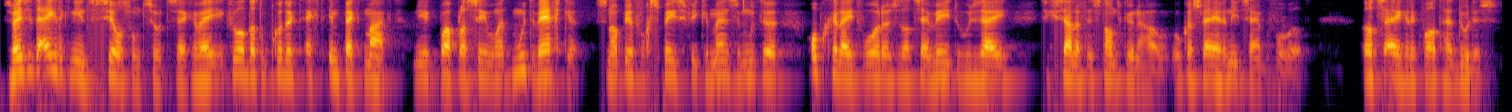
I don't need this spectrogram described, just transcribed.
Dus wij zitten eigenlijk niet in sales, om het zo te zeggen. Wij, ik wil dat een product echt impact maakt. Niet qua placebo, maar het moet werken. Snap je? Voor specifieke mensen moeten opgeleid worden, zodat zij weten hoe zij zichzelf in stand kunnen houden. Ook als wij er niet zijn, bijvoorbeeld. Dat is eigenlijk wat het doel is.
